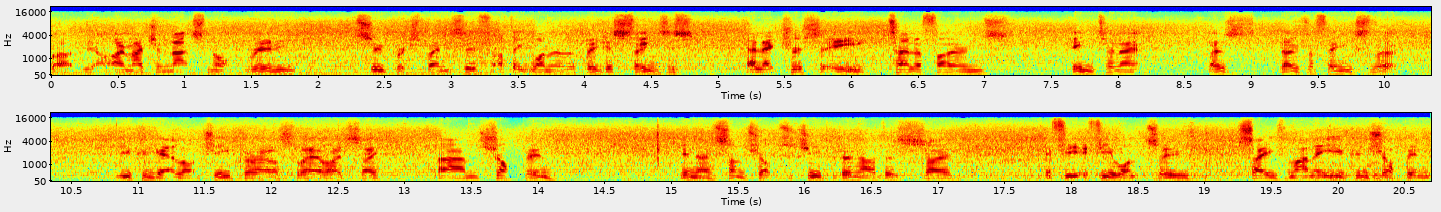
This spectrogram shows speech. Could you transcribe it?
But yeah, I imagine that's not really super expensive. I think one of the biggest things is electricity, telephones, internet. Those those are things that you can get a lot cheaper elsewhere. I'd say. Um, shopping, you know, some shops are cheaper than others. So if you if you want to save money, you can shop in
